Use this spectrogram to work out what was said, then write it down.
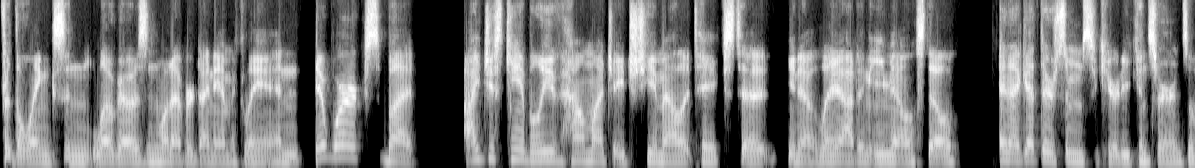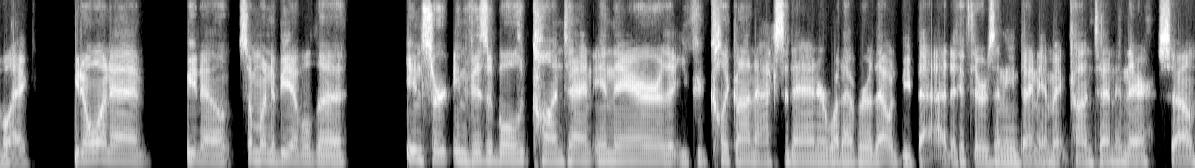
for the links and logos and whatever dynamically. And it works, but I just can't believe how much HTML it takes to, you know, lay out an email still. And I get there's some security concerns of like, you don't want to, you know, someone to be able to insert invisible content in there that you could click on accident or whatever. That would be bad if there's any dynamic content in there. So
